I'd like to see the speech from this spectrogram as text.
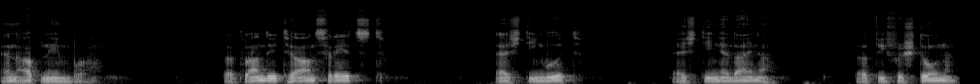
und abnehmbar. Dat wann du zu uns redest, das ist dein Wort, das ist deine deiner, dat wir verstehen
